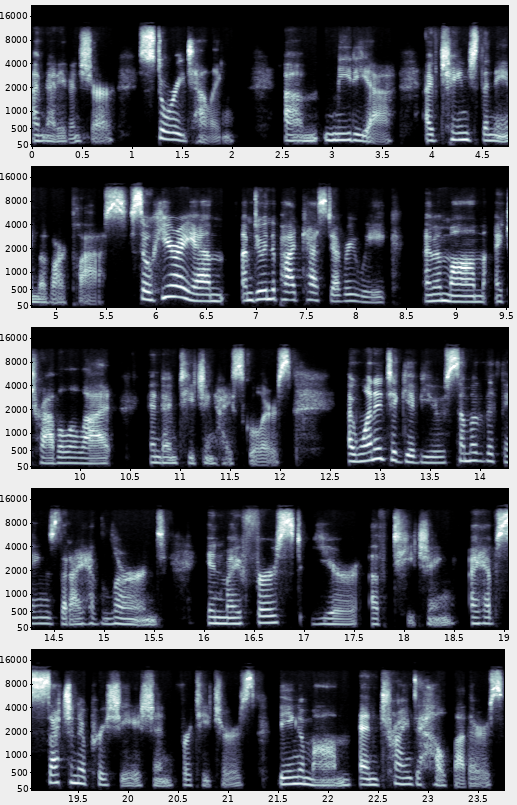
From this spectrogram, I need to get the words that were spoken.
I'm not even sure. Storytelling, um, media. I've changed the name of our class. So here I am. I'm doing the podcast every week. I'm a mom. I travel a lot and I'm teaching high schoolers. I wanted to give you some of the things that I have learned in my first year of teaching. I have such an appreciation for teachers, being a mom, and trying to help others.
